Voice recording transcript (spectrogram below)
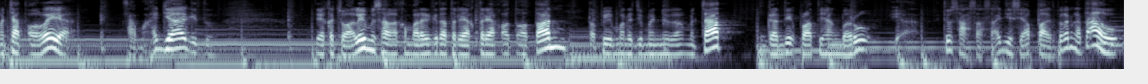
mencat oleh ya sama aja gitu ya kecuali misalnya kemarin kita teriak-teriak out-outan tapi manajemen juga mencat ganti pelatih yang baru ya itu sah-sah saja siapa. Itu kan nggak tahu.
